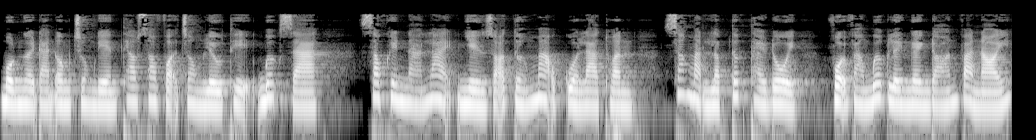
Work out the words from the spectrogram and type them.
Một người đàn ông trung niên theo sau vợ chồng Lưu Thị bước ra. Sau khi nán lại nhìn rõ tướng mạo của La Thuần, sắc mặt lập tức thay đổi, vội vàng bước lên nghênh đón và nói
